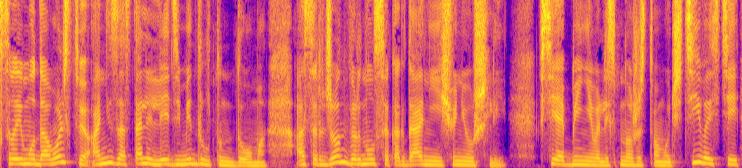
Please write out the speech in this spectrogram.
К своему удовольствию они застали леди Миддлтон дома, а сэр Джон вернулся, когда они еще не ушли. Все обменивались множеством учтивостей,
